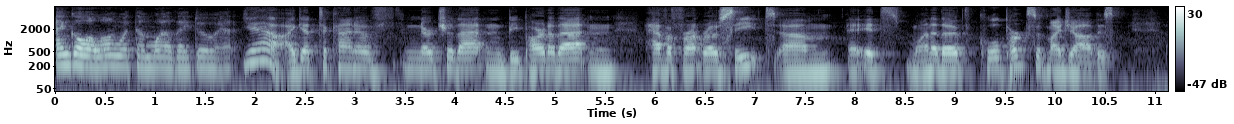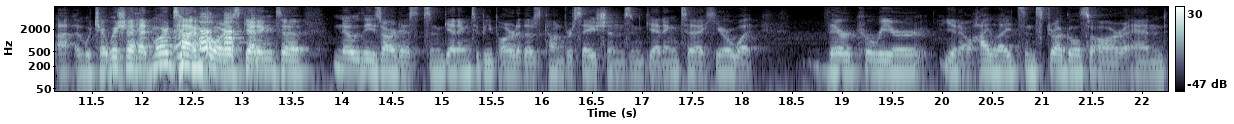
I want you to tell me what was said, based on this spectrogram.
And go along with them while they do it. Yeah, I get to kind of nurture that and be part of that and have a front row seat. Um, it's one of the cool perks of my job is, uh, which I wish I had more time for, is getting to know these artists and getting to be part of those conversations and getting to hear what their career, you know, highlights and struggles are and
